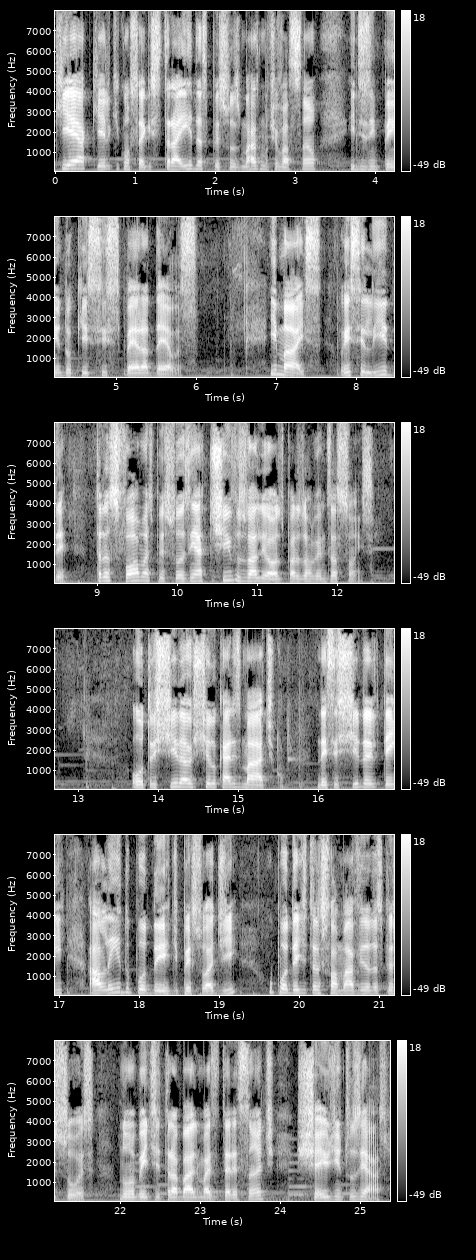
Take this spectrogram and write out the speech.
que é aquele que consegue extrair das pessoas mais motivação e desempenho do que se espera delas. E mais, esse líder transforma as pessoas em ativos valiosos para as organizações. Outro estilo é o estilo carismático. Nesse estilo, ele tem, além do poder de persuadir, o poder de transformar a vida das pessoas, num ambiente de trabalho mais interessante, cheio de entusiasmo.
